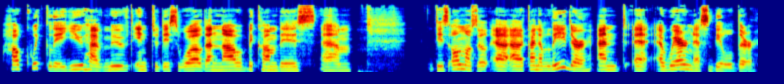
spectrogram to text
how quickly you have moved into this world and now become this um, this almost a, a, kind of leader and awareness builder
